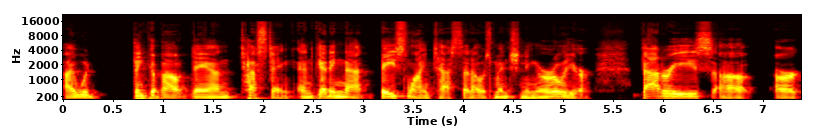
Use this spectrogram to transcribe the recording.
I would think about Dan testing and getting that baseline test that I was mentioning earlier. Batteries, uh, are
